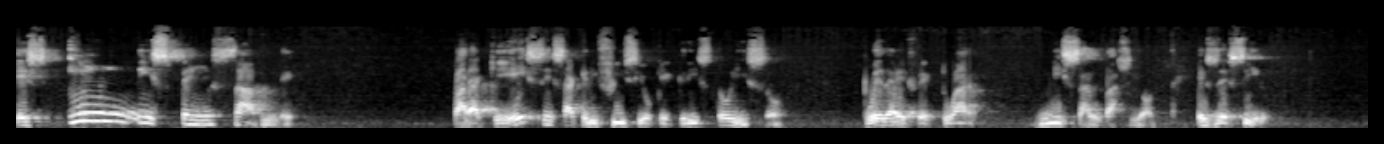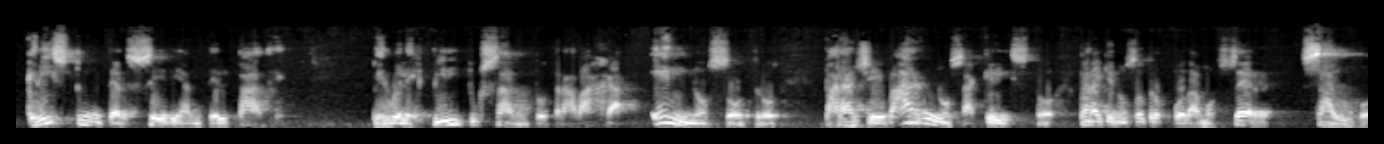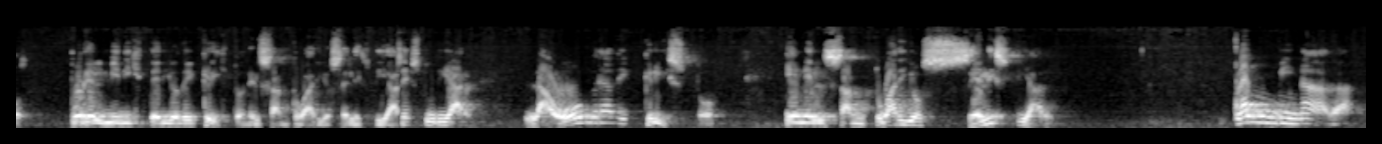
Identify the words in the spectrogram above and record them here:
es indispensable para que ese sacrificio que Cristo hizo pueda efectuar mi salvación. Es decir, Cristo intercede ante el Padre pero el Espíritu Santo trabaja en nosotros para llevarnos a Cristo, para que nosotros podamos ser salvos por el ministerio de Cristo en el santuario celestial. Estudiar la obra de Cristo en el santuario celestial combinada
